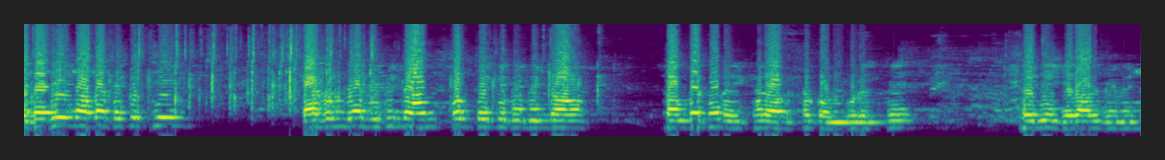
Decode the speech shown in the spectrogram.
এতদিন আমরা দেখেছি দাগমিয়ার বিভিন্ন অঞ্চল থেকে বিভিন্ন সংগঠন এই অংশগ্রহণ করেছে। ফেনী জেলার বিভিন্ন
